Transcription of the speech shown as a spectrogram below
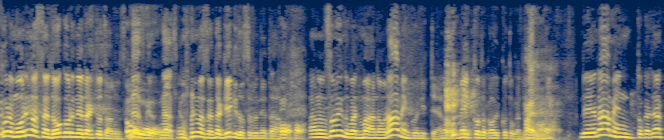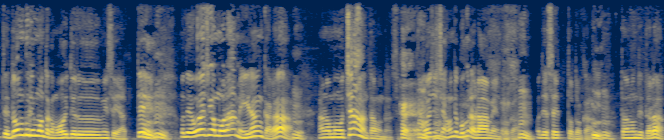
これ森松さんと怒るネタ一つあるんですけど。森松さんと激怒するネタ。あのその日の場に、まあ、あのラーメン食いに行ってあの姪っ子とか甥っ子とかで一緒にね、でラーメンとかじゃなくて丼物とかも置いてる店やって、で親父がもうラーメンいらんから、あのもうチャーハン頼んだんですよ、はいはい。親父チャーハンで僕らラーメンとか、でセットとか頼んでたら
